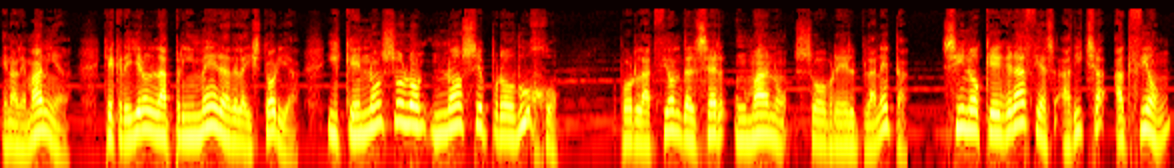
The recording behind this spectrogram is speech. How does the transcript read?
en Alemania, que creyeron la primera de la historia y que no solo no se produjo, por la acción del ser humano sobre el planeta, sino que gracias a dicha acción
